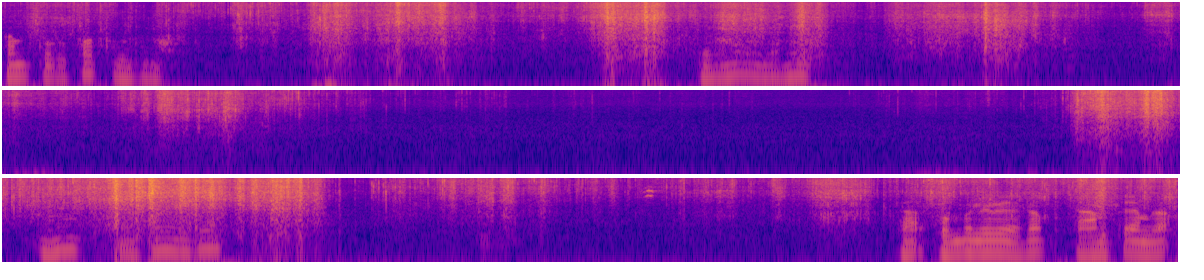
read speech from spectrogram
สองสามตัวก็พอตัวเนาะเดี๋ยวให้เดี๋ยวให้อืมเอาไปเลยเด้อสะสมไปเรื่อยๆครับสามแต้มแล้ว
